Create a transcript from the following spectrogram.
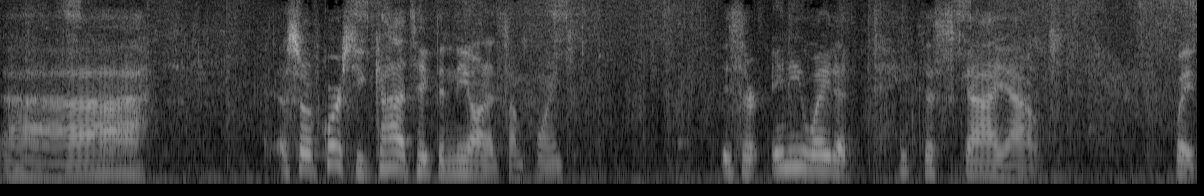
you. Ah. so of course you gotta take the neon at some point. Is there any way to take this guy out? Wait.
